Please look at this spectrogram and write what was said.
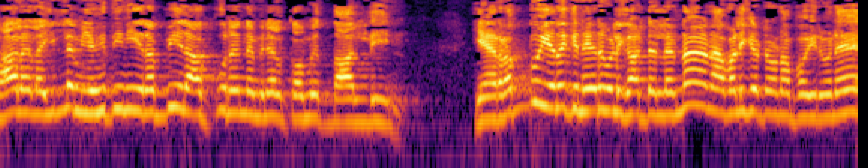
காலல இல்லம் எஹ்தினி ரப்பி என்ன மினல் கௌமி தாலீன் என் ரப்பு எனக்கு நேர்வழி காட்டலன்னா நான் வழிகட்டவனா போயிருவனே.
